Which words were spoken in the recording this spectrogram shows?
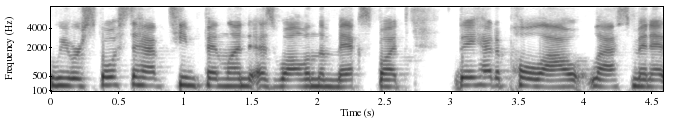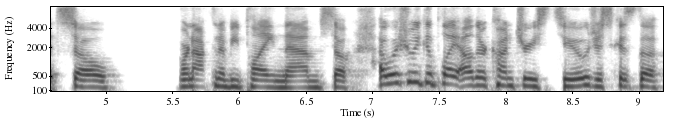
We were supposed to have Team Finland as well in the mix, but they had to pull out last minute. So we're not going to be playing them. So I wish we could play other countries too, just because the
